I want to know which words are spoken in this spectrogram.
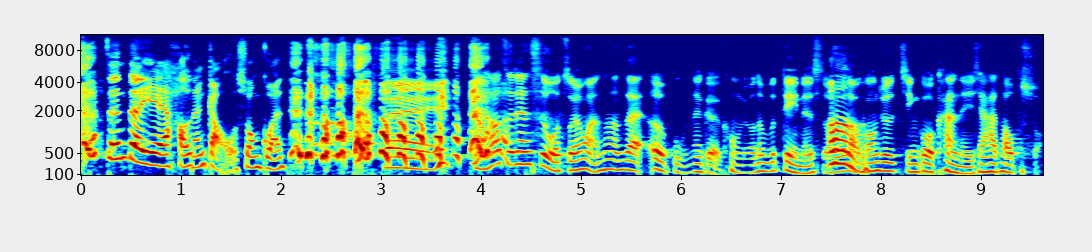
真的耶，好难搞哦，双关。对，讲到这件事，我昨天晚上在恶补那个孔刘那部电影的时候，嗯、我老公就是经过看了一下，他超不爽。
